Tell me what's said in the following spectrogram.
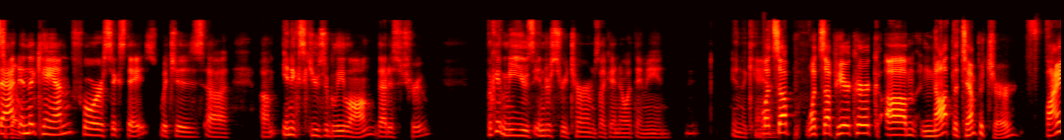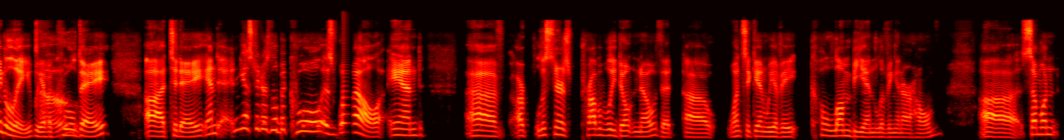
sat ago. in the can for six days, which is uh, um, inexcusably long. That is true. Look at me use industry terms like I know what they mean in the can. What's up? What's up here, Kirk? Um, not the temperature. Finally, we have a cool Oh. day uh today, and and yesterday was a little bit cool as well. And uh, our listeners probably don't know that uh, once again we have a Colombian living in our home. Uh, someone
